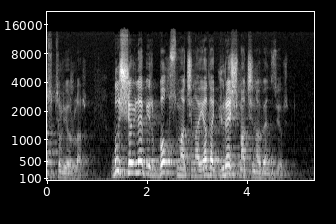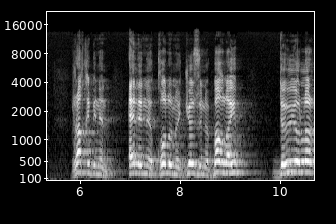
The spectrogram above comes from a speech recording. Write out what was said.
tutuluyorlar. Bu şöyle bir boks maçına ya da güreş maçına benziyor. Rakibinin elini, kolunu, gözünü bağlayıp dövüyorlar.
